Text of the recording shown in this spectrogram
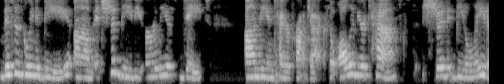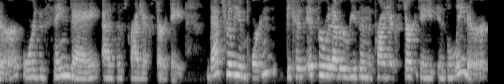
this is going to be, um, it should be the earliest date on the entire project. So all of your tasks should be later or the same day as this project start date. That's really important because if for whatever reason the project start date is later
